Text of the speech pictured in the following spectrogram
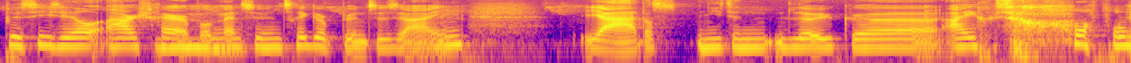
precies heel haarscherp mm. wat mensen hun triggerpunten zijn. Ja, dat is niet een leuke eigenschap om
